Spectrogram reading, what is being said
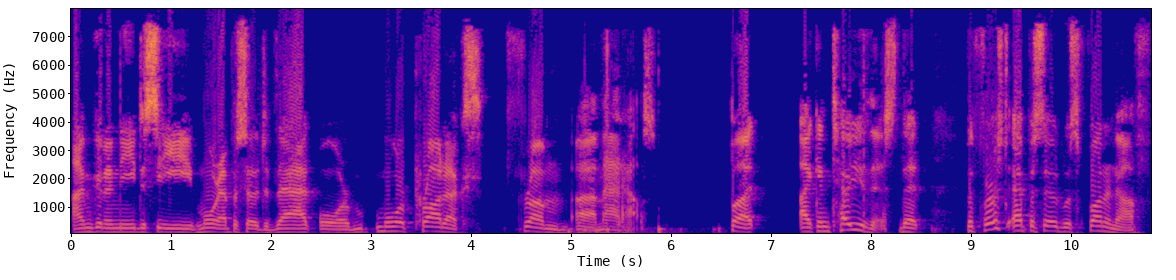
I'm going to need to see more episodes of that or more products from uh, Madhouse. But I can tell you this that the first episode was fun enough.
